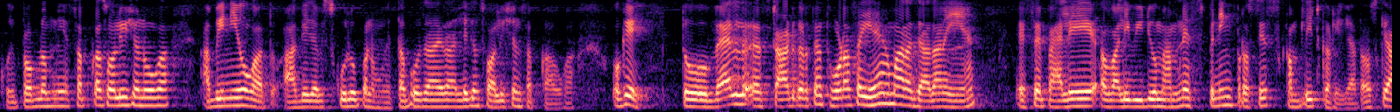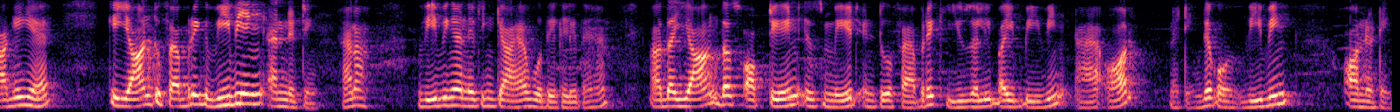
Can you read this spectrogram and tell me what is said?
कोई प्रॉब्लम नहीं है, सबका सॉल्यूशन होगा। अभी नहीं होगा तो आगे जब स्कूल ओपन होंगे, तब हो जाएगा, लेकिन सॉल्यूशन सबका होगा। ओके तो वेल स्टार्ट करते हैं। थोड़ा सा ही है हमारा, ज़्यादा नहीं है। इससे पहले वाली वीडियो में हमने स्पिनिंग प्रोसेस कंप्लीट कर लिया था। उसके आगे ये है कि yarn to fabric weaving and knitting है ना? वीविंग एंड निटिंग क्या है वो देख लेते हैं। The yarn thus obtained is made into a fabric usually by weaving और निटिंग देखो वीविंग और निटिंग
